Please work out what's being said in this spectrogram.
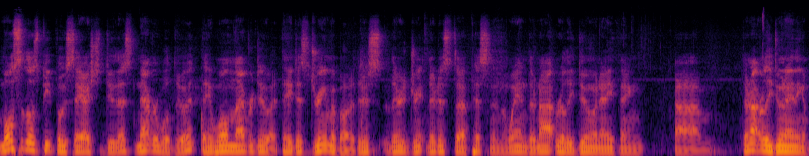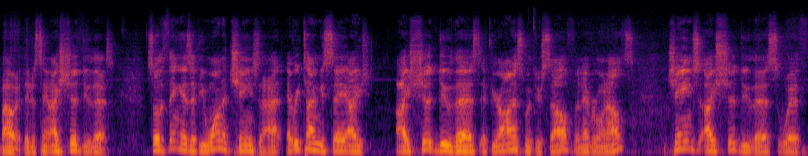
most of those people who say I should do this never will do it. They will never do it. They just dream about it. They're just, they're dream, they're just uh, pissing in the wind. They're not really doing anything. Um, they're not really doing anything about it. They're just saying I should do this. So the thing is, if you want to change that, every time you say I I should do this, if you're honest with yourself and everyone else, change I should do this with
